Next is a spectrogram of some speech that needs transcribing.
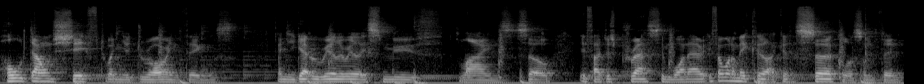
hold down shift when you're drawing things and you get really really smooth lines. So if I just press in one area, if I want to make a, like a circle or something,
